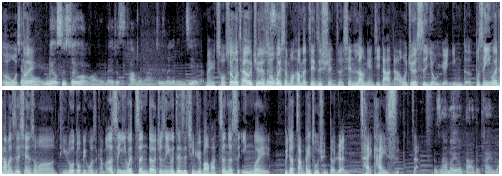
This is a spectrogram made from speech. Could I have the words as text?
呃，我对，像那种五六十岁万华的那个就是他们啊，就是那个年纪的人。没错，所以我才会觉得说，为什么他们这次选择先让年纪大打？我觉得是有原因的，不是因为他们是先什么体弱多病或是干嘛，而是因为真的就是因为这次情绪爆发，真的是因为比较长辈族群的人才开始这样子。可是他们又打的太老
